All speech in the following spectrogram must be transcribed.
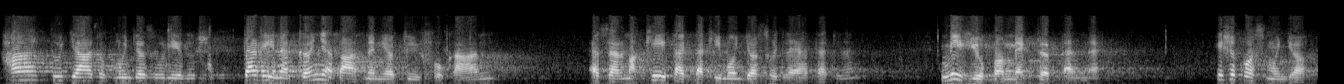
Hát, tudjátok, mondja az Úr Jézus, tevének könnyebb átmenni a tűfokán, ezzel már képekbe kimondja azt, hogy lehetetlen. Még jobban megdöbbennek. És akkor azt mondja,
